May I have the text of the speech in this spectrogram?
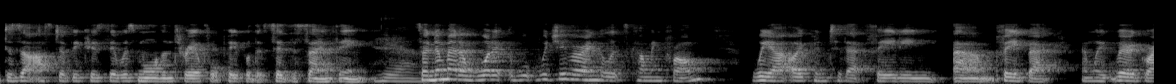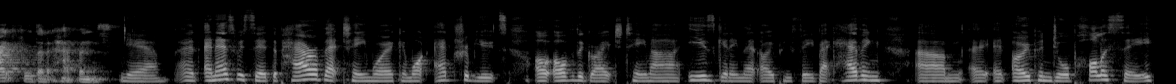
disaster because there was more than three or four people that said the same thing. Yeah. So no matter what, it, whichever angle it's coming from, we are open to that feeding um, feedback and we're very grateful that it happens. Yeah, and, and as we said, the power of that teamwork and what attributes of, of the great team are is getting that open feedback, having um, a, an open door policy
